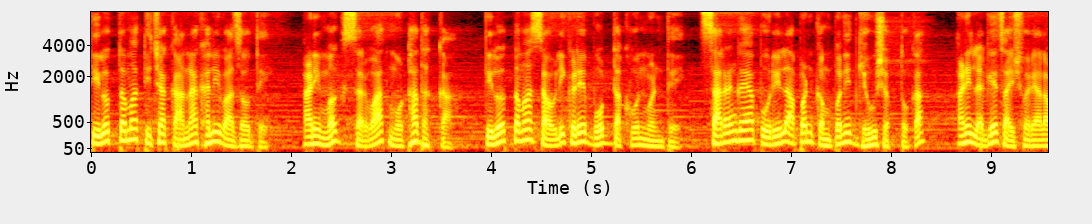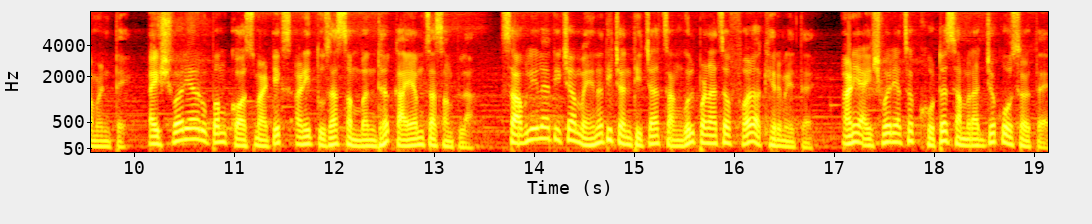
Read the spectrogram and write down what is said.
तिलोत्तमा तिच्या कानाखाली वाजवते आणि मग सर्वात मोठा धक्का. तिलोत्तमा सावलीकडे बोट दाखवून म्हणते सारंग या पोरीला आपण कंपनीत घेऊ शकतो का? आणि लगेच ऐश्वर्याला म्हणते ऐश्वर्या रूपम कॉस्मॅटिक्स आणि तुझा संबंध कायमचा संपला. सावलीला तिच्या मेहनतीच्या आणि चांगुलपणाचं फळ अखेर मिळतंय आणि ऐश्वर्याचं खोटं साम्राज्य कोसळतंय.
